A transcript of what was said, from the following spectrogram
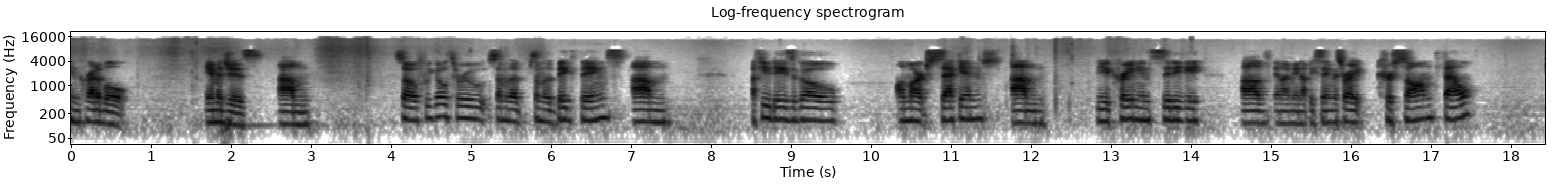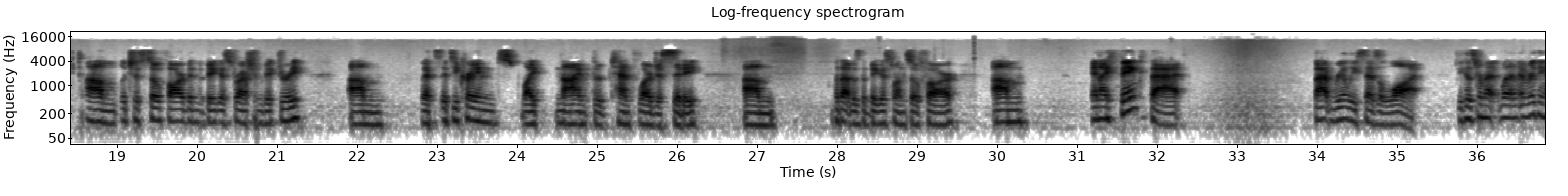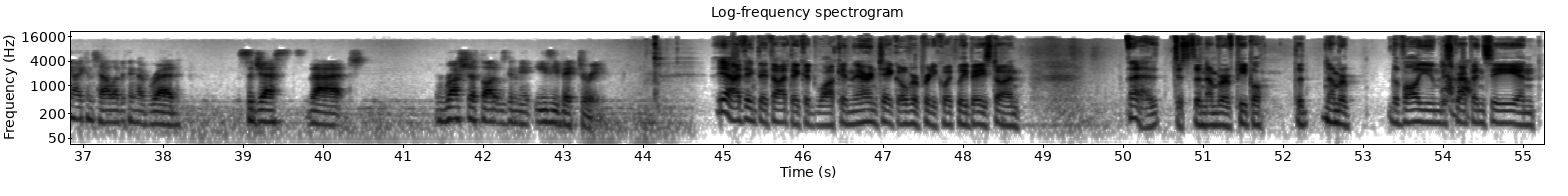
incredible images um so if we go through some of the some of the big things um a few days ago on March 2nd, um, the Ukrainian city of, and I may not be saying this right, Kherson fell, um, which has so far been the biggest Russian victory. Um, that's it's Ukraine's like ninth or tenth largest city, um, but that was the biggest one so far. And I think that that really says a lot because from what everything I can tell, everything I've read suggests that Russia thought it was going to be an easy victory. Yeah, I think they thought they could walk in there and take over pretty quickly based on uh, just the number of people, the number, the volume Yeah, well, discrepancy, and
